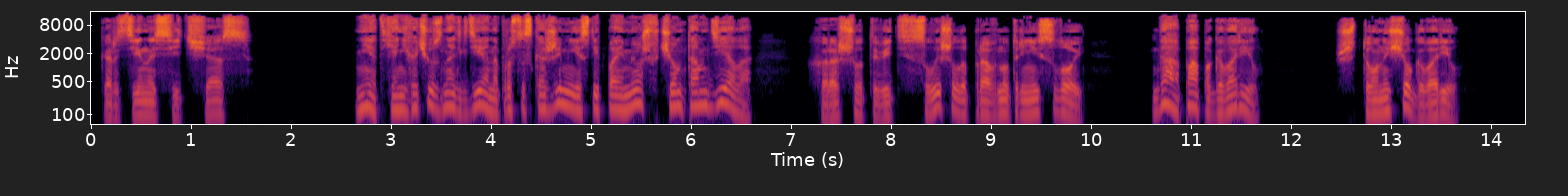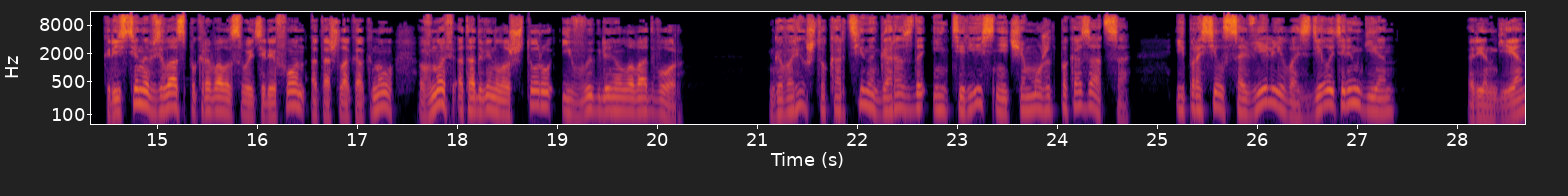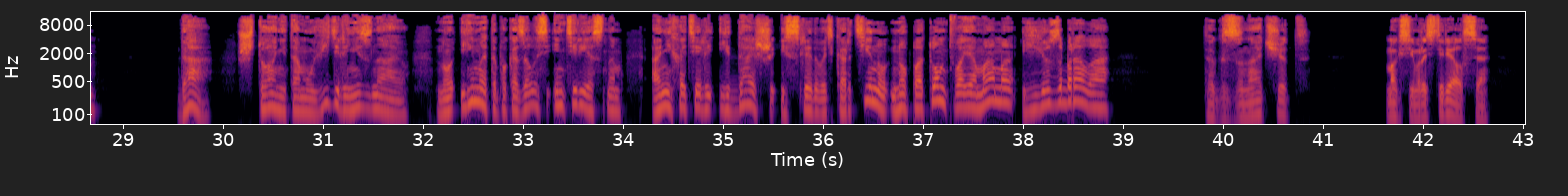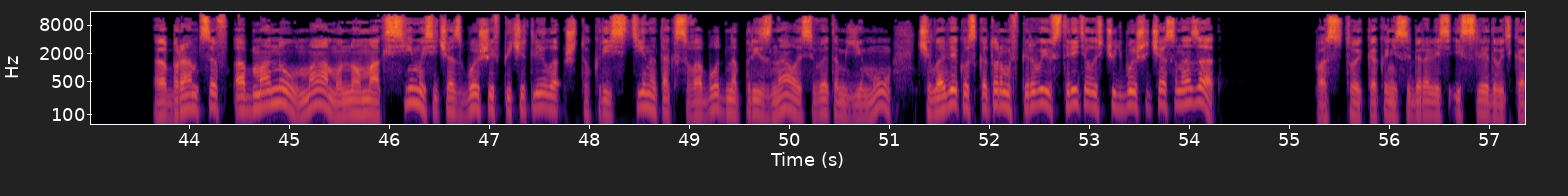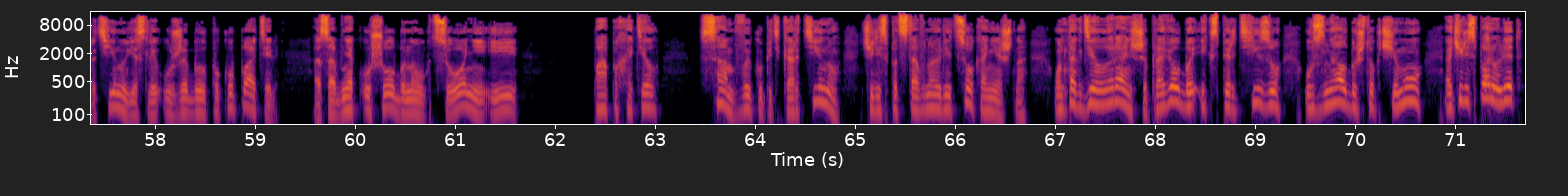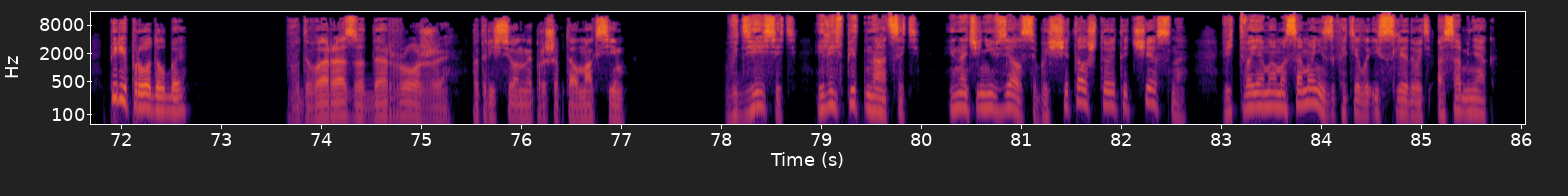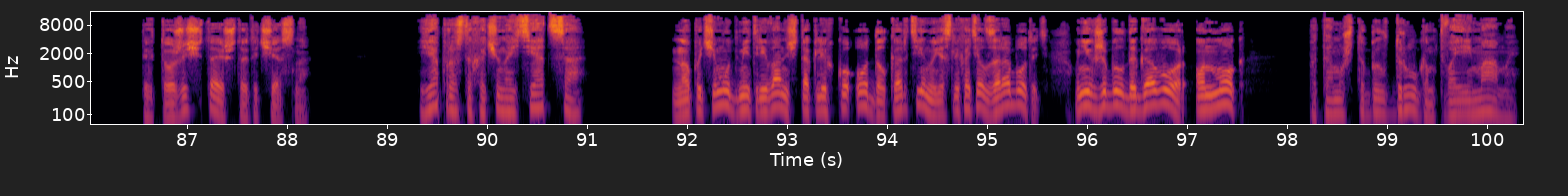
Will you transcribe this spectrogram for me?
Картина сейчас... Нет, я не хочу знать, где она, просто скажи мне, если поймешь, в чем там дело. Хорошо, ты ведь слышала про внутренний слой? Да, папа говорил. Что он еще говорил? Кристина взяла с покрывала свой телефон, отошла к окну, вновь отодвинула штору и выглянула во двор. Говорил, что картина гораздо интереснее, чем может показаться, и просил Савельева сделать рентген. Рентген? Да, что они там увидели, не знаю, но им это показалось интересным. Они хотели и дальше исследовать картину, но потом твоя мама ее забрала. Так значит... Максим растерялся. Абрамцев обманул маму, но Максима сейчас больше впечатлило, что Кристина так свободно призналась в этом ему, человеку, с которым впервые встретилась чуть больше часа назад. Постой, как они собирались исследовать картину, если уже был покупатель? особняк ушел бы на аукционе и... Папа хотел сам выкупить картину, через подставное лицо, конечно. Он так делал раньше, провел бы экспертизу, узнал бы, что к чему, а через пару лет перепродал бы. — В два раза дороже, — потрясенный прошептал Максим. — В десять или в пятнадцать, иначе не взялся бы, считал, что это честно. Ведь твоя мама сама не захотела исследовать особняк. — Ты тоже считаешь, что это честно? Я просто хочу найти отца. Но почему Дмитрий Иванович так легко отдал картину, если хотел заработать? У них же был договор, он мог... Потому что был другом твоей мамы.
